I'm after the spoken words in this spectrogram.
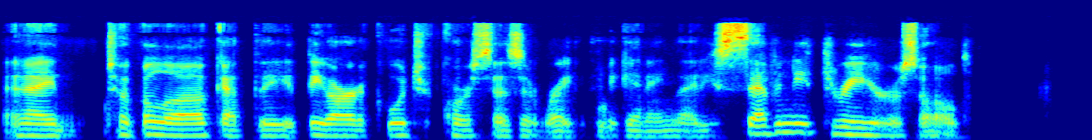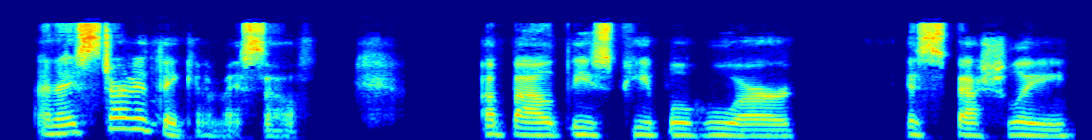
and I took a look at the the article, which of course says it right in the beginning that he's 73 years old, and I started thinking to myself about these people who are especially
